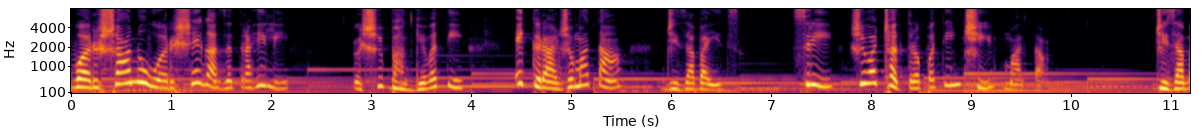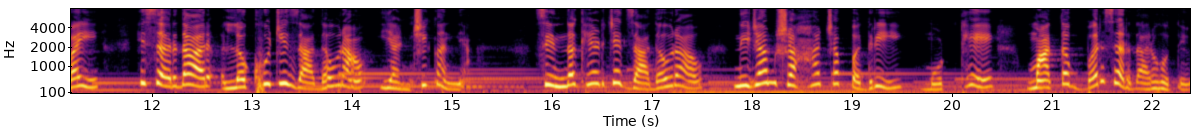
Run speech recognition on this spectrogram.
वर्षानुवर्षे गाजत राहिली अशी भाग्यवती एक राजमाता जिजाबाईच श्री शिवछत्रपतींची माता. जिजाबाई ही सरदार लखुजी जाधवराव यांची कन्या. सिंदखेडचे जाधवराव निजामशहाच्या पदरी मोठे मातब्बर सरदार होते.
